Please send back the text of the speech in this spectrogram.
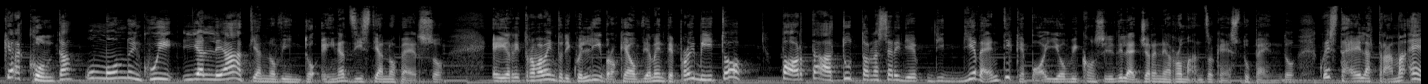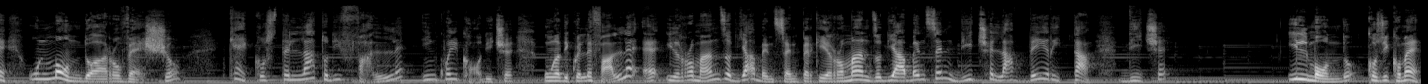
che racconta un mondo in cui gli alleati hanno vinto e i nazisti hanno perso. E il ritrovamento di quel libro, che è ovviamente proibito, porta a tutta una serie di, di, di, eventi che poi io vi consiglio di leggere nel romanzo che è stupendo. Questa è la trama, è un mondo a rovescio che è costellato di falle in quel codice. Una di quelle falle è il romanzo di Abensen, perché il romanzo di Abensen dice la verità, dice il mondo così com'è,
